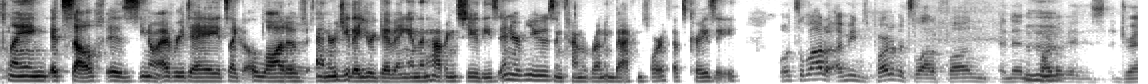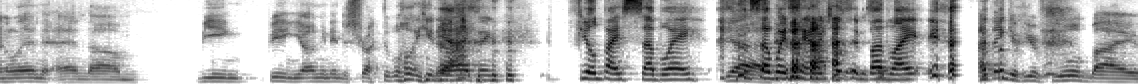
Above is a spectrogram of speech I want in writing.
playing itself is you know every day it's like a lot of energy that you're giving and then having to do these interviews and kind of running back and forth that's crazy Well, it's a lot of. I mean, part of it's a lot of fun, and then part Mhm. of it is adrenaline and um, being being young and indestructible. You know, Yeah. I think. Fueled by Subway, Yeah. Subway sandwiches and Bud Light. I think if you're fueled by,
